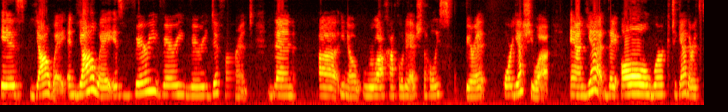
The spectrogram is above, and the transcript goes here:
is Yahweh. And Yahweh is very, very, very different than, uh, you know, Ruach HaKodesh, the Holy Spirit, or Yeshua. And yet they all work together. It's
